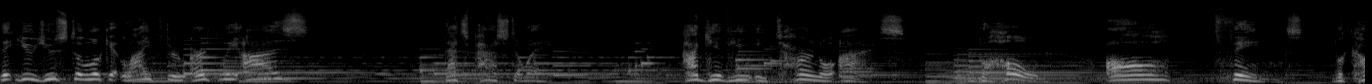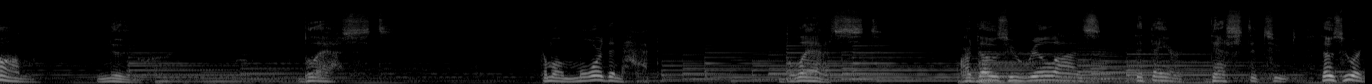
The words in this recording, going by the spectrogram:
that you used to look at life through earthly eyes, that's passed away. I give you eternal eyes. And behold, all things become new. Blessed. Come on, more than happy Blessed are those who realize that they are destitute, those who are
